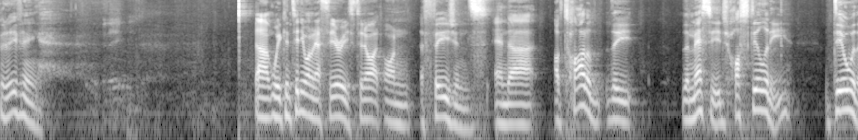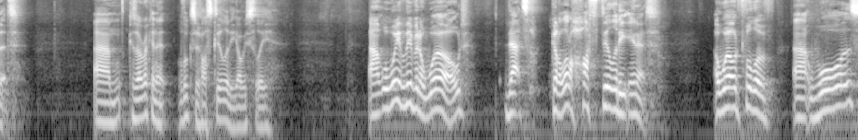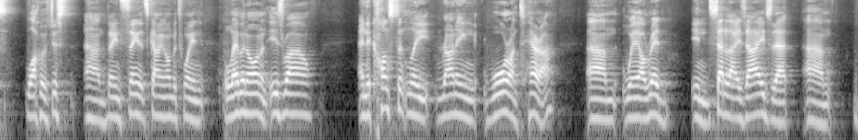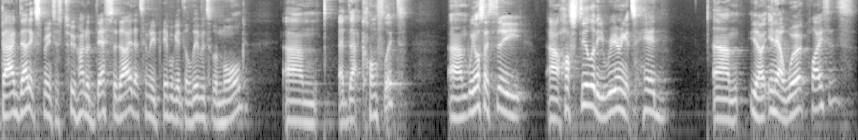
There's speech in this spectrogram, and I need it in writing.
Good evening. Uh, we continue on in our series tonight on Ephesians, and uh, I've titled the, the message Hostility, Deal with It. Because um, I reckon it looks at hostility, obviously. Uh, well, we live in a world that's got a lot of hostility in it, a world full of uh, wars, like we've just uh, been seeing that's going on between Lebanon and Israel, and the constantly running war on terror, um, where I read in Saturday's Age that um, Baghdad experiences 200 deaths a day. That's how many people get delivered to the morgue um, at that conflict. Um, we also see uh, hostility rearing its head um, you know, in our workplaces,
